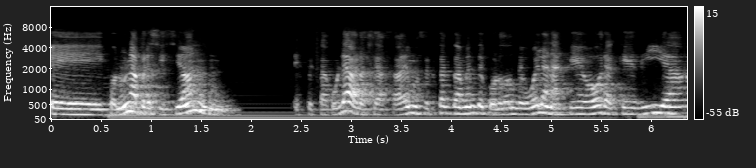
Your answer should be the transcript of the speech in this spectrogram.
eh, con una precisión espectacular, o sea, sabemos exactamente por dónde vuelan, a qué hora, qué día,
